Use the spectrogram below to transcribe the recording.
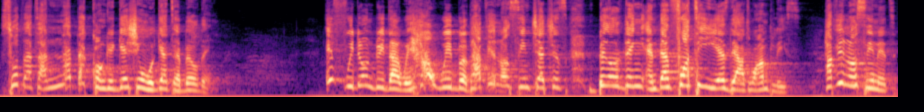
so that another congregation will get a building. If we don't do it that way, how we build? Have you not seen churches building and then 40 years they're at one place? Have you not seen it?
